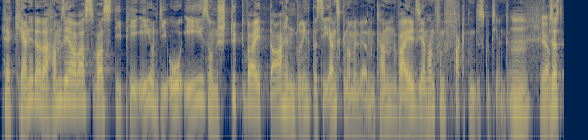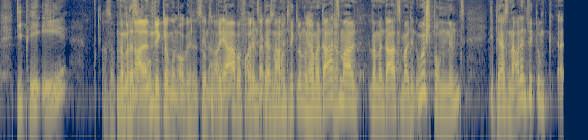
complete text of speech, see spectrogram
Herr Kerneder, da haben Sie ja was, was die PE und die OE so ein Stück weit dahin bringt, dass sie ernst genommen werden kann, weil sie anhand von Fakten diskutieren kann. Mhm, ja. Das heißt, die PE Also Wenn man das Personalentwicklung und Genau, Organisationsentwicklung. ja, aber vor allem die Personalentwicklung. Und wenn man da jetzt ja. mal, wenn man da jetzt mal den Ursprung nimmt, die Personalentwicklung äh,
